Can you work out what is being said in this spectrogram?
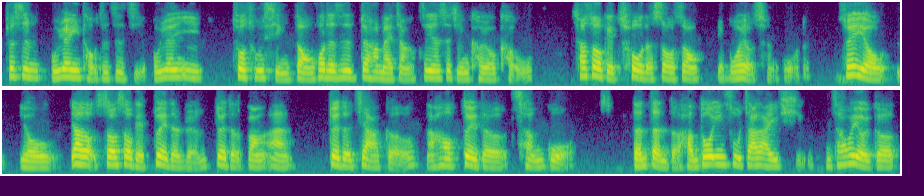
就是不愿意投资自己，不愿意做出行动，或者是对他们来讲这件事情可有可无。销售给错的受众也不会有成果的，所以有有要销售给对的人、对的方案、对的价格，然后对的成果等等的很多因素加在一起，你才会有一个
